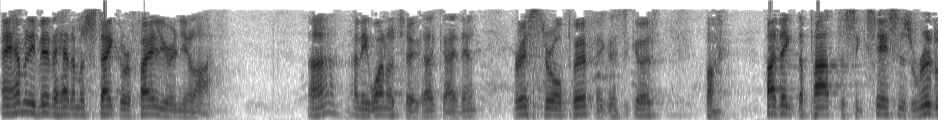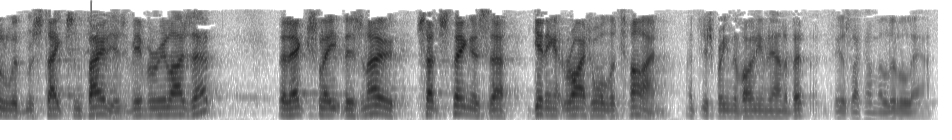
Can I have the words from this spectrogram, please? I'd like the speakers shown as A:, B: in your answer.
A: Hey, how many of have ever had a mistake or a failure in your life? Huh? Only one or two. Okay then. The rest are all perfect. That's good. I think the path to success is riddled with mistakes and failures. Have you ever realised that? That actually there's no such thing as uh, getting it right all the time. I'll just bring the volume down a bit. It feels like I'm a little loud.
